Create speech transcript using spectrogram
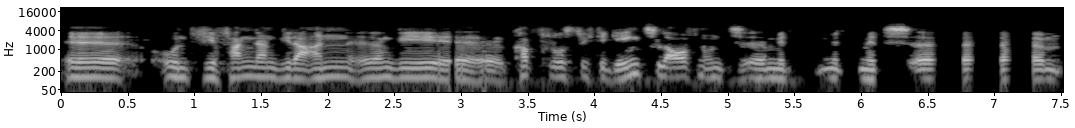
äh, und wir fangen dann wieder an, irgendwie äh, kopflos durch die Gegend zu laufen und äh, mit mit mit äh, ähm,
